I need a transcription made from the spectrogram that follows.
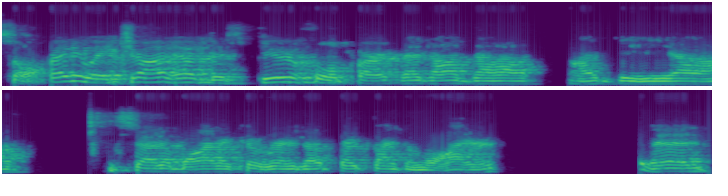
So anyway, John had this beautiful apartment on the on the uh, Santa Monica, right up right by the water, and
